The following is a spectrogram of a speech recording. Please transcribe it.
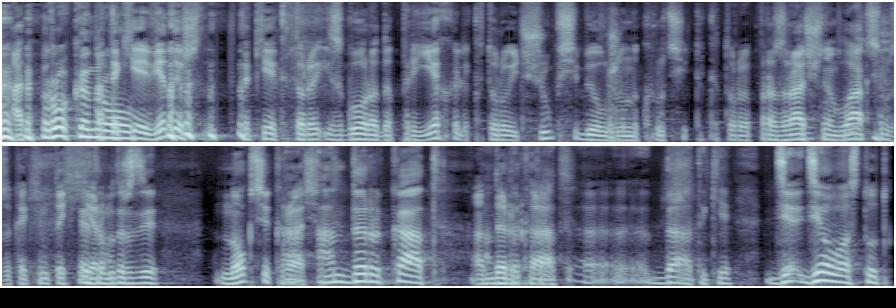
а, а Рок-н-ролл. такие ведаешь такие которые из города приехали которые чуб себе уже накрутили которые прозрачным лактем за каким-то Это, хером подожди. ногти красят Андеркат. Андеркат. Э, Да, такие. Где, где у вас тут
